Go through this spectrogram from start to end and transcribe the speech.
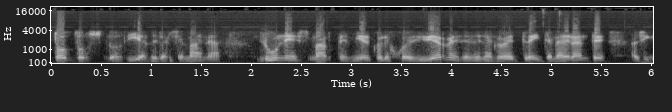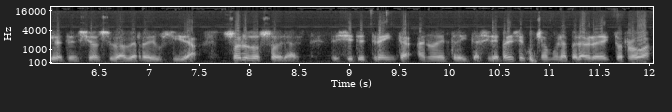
todos los días de la semana, lunes, martes, miércoles, jueves y viernes, desde las 9.30 en adelante, así que la atención se va a ver reducida. Solo dos horas, de 7.30 a 9.30. Si le parece, escuchamos la palabra de Héctor Roba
